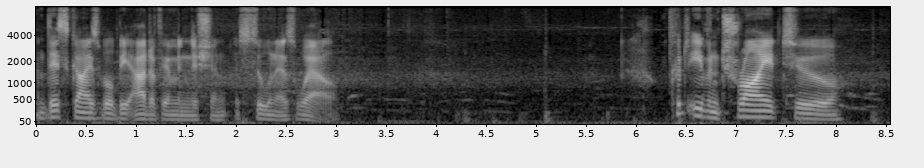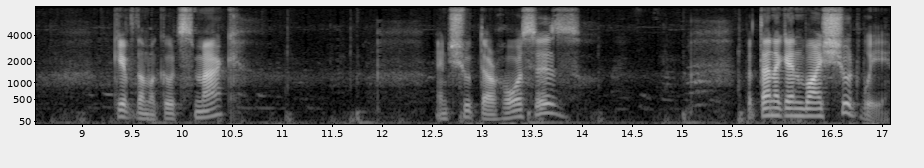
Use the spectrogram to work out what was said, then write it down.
And these guys will be out of ammunition soon as well. Could even try to give them a good smack and shoot their horses. But then again, why should we?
